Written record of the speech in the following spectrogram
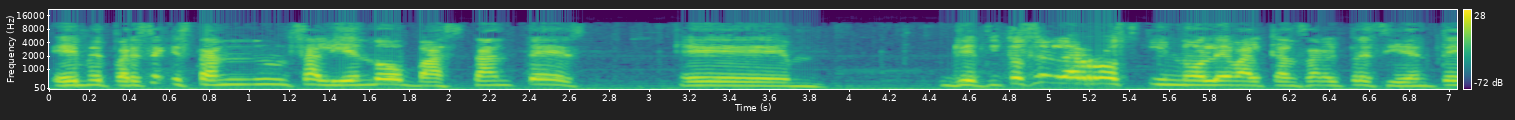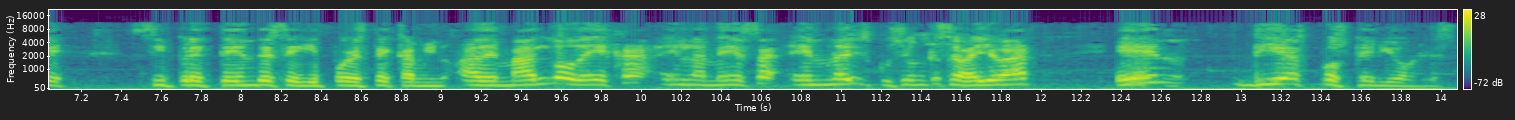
eh, me parece que están saliendo bastantes eh, en el arroz y no le va a alcanzar al presidente si pretende seguir por este camino. Además, lo deja en la mesa en una discusión que se va a llevar en días posteriores.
